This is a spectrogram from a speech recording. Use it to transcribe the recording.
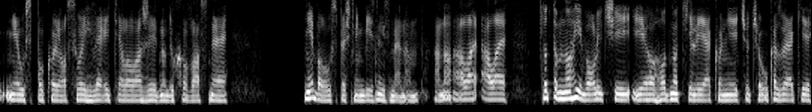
neuspokojil svojich veriteľov a že jednoducho vlastne nebol úspešným biznismenom. Ano, ale, ale toto mnohí voliči jeho hodnotili ako niečo, čo ukazuje, aký je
